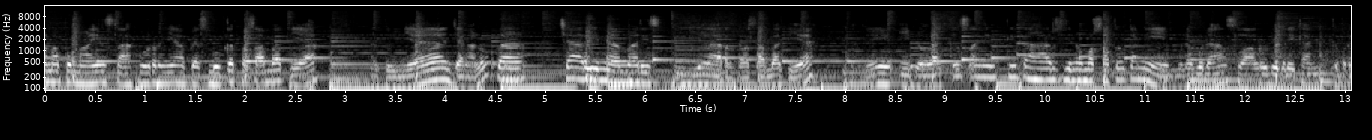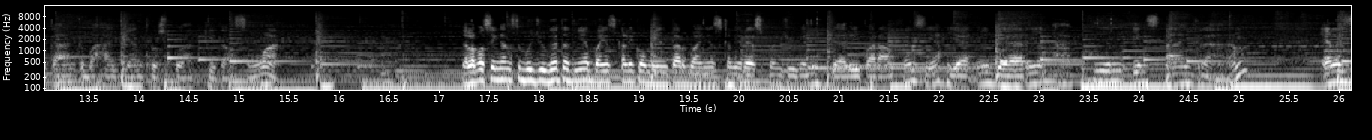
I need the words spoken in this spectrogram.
nama pemain sahurnya Facebookers persahabat ya. Tentunya jangan lupa cari nama Rizky Bilar persahabat ya Ini idola kesayangan kita harus di nomor satu kan nih Mudah-mudahan selalu diberikan keberkahan kebahagiaan terus buat kita semua dalam postingan tersebut juga tentunya banyak sekali komentar, banyak sekali respon juga nih dari para fans ya, yakni dari akun Instagram. LZ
